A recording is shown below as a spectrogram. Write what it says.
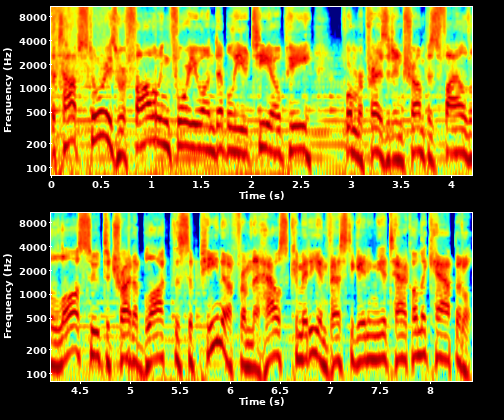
The top stories we're following for you on WTOP. Former President Trump has filed a lawsuit to try to block the subpoena from the House committee investigating the attack on the Capitol.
